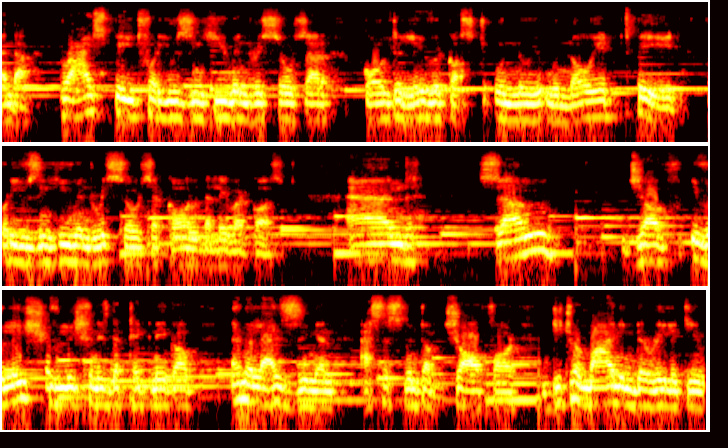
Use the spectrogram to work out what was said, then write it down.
And the price paid for using human resource are called labor cost. We know, we know it paid for using human resource are called the labor cost. And some job evaluation. Evaluation is the technique of analyzing and assessment of job for determining the relative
